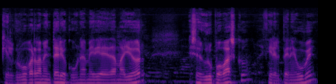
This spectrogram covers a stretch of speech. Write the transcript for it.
que el grupo parlamentario con una media de edad mayor es el grupo vasco, es decir, el PNV,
